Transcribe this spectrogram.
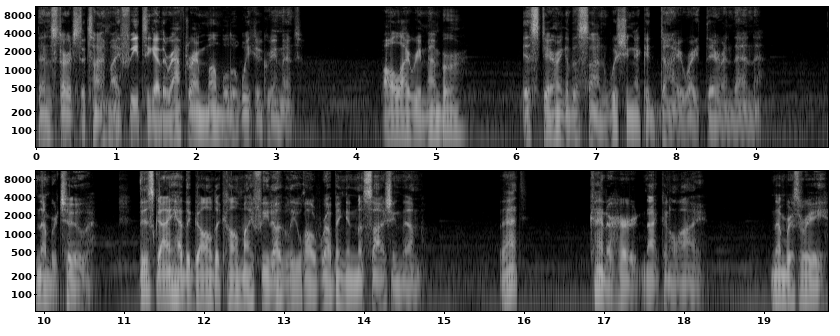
then starts to tie my feet together after I mumbled a weak agreement. All I remember is staring at the sun, wishing I could die right there and then. Number two, this guy had the gall to call my feet ugly while rubbing and massaging them. That kinda hurt, not gonna lie. Number three,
